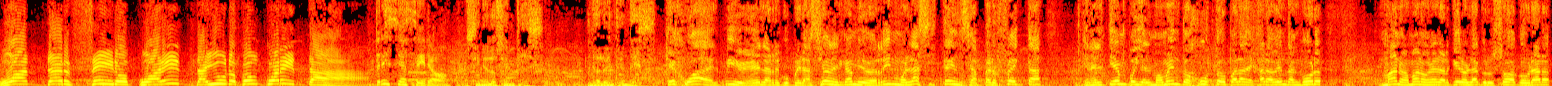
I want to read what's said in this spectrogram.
Wander 0, 41 con 40. 13 a 0. Si no lo sentís, no lo entendés. Qué jugada del pibe, ¿eh? la recuperación, el cambio de ritmo, la asistencia perfecta en el tiempo y el momento justo para dejar a Bentancur mano a mano con el arquero, la cruzó a cobrar.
